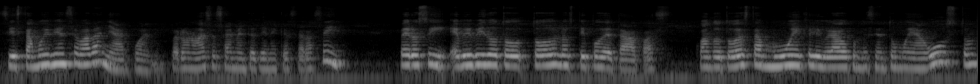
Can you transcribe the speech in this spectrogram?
si está muy bien, se va a dañar. Bueno, pero no necesariamente tiene que ser así. Pero sí, he vivido todos los tipos de etapas. Cuando todo está muy equilibrado, que me siento muy a gusto.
